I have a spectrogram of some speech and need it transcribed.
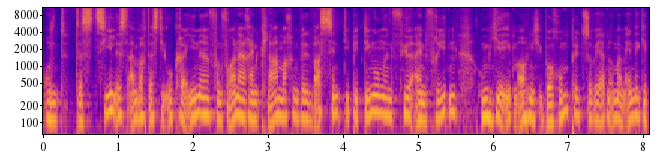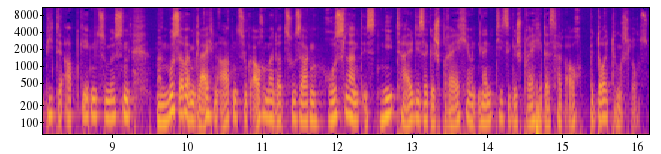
und das Ziel ist einfach, dass die Ukraine von vornherein klar machen will, was sind die Bedingungen für einen Frieden, um hier eben auch nicht überrumpelt zu werden, um am Ende Gebiete abgeben zu müssen. Man muss aber im gleichen Atemzug auch immer dazu sagen, Russland ist nie Teil dieser Gespräche und nennt diese Gespräche deshalb auch bedeutungslos.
